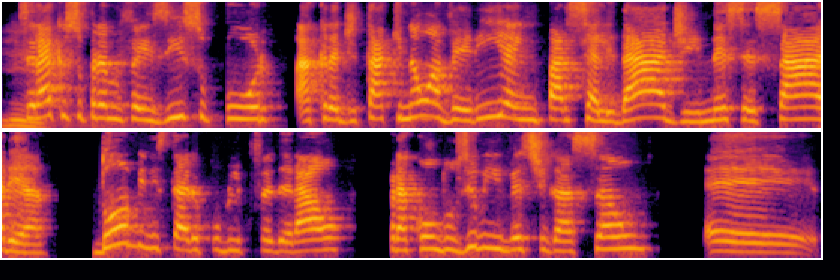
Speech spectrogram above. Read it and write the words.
Hum. Será que o Supremo fez isso por acreditar que não haveria imparcialidade necessária do Ministério Público Federal para conduzir uma investigação é,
